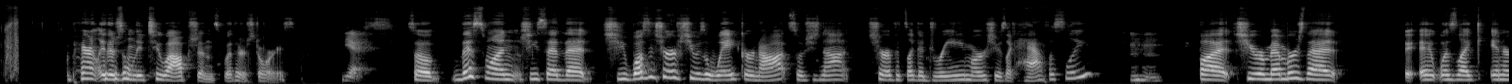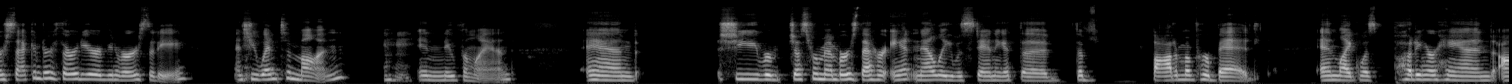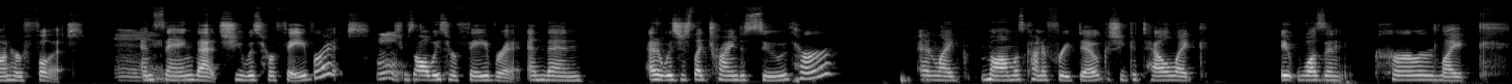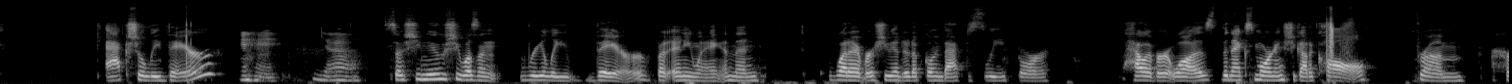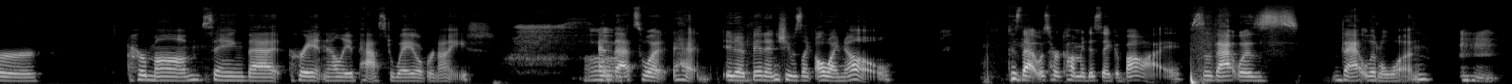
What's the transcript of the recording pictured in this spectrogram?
apparently, there's only two options with her stories. Yes. So this one, she said that she wasn't sure if she was awake or not. So she's not sure if it's like a dream or she was like half asleep. hmm But she remembers that it- it was like in her second or third year of university, and she went to MUN Mhm. in Newfoundland, and she re- just remembers that her aunt Nellie was standing at the the bottom of her bed and like was putting her hand on her foot and Mm. saying that she was her favorite. Oh. She was always her favorite. And then and it was just like trying to soothe her. And like mom was kind of freaked out because she could tell like it wasn't her like actually there. Mhm. Yeah. So she knew she wasn't really there. But anyway, and then whatever, she ended up going back to sleep or however it was. The next morning she got a call from her her mom saying that her aunt Nellie had passed away overnight. Oh. And that's what had it had been and she was like, "Oh, I know." Cuz that was her coming to say goodbye. So that was that little one. Mhm.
